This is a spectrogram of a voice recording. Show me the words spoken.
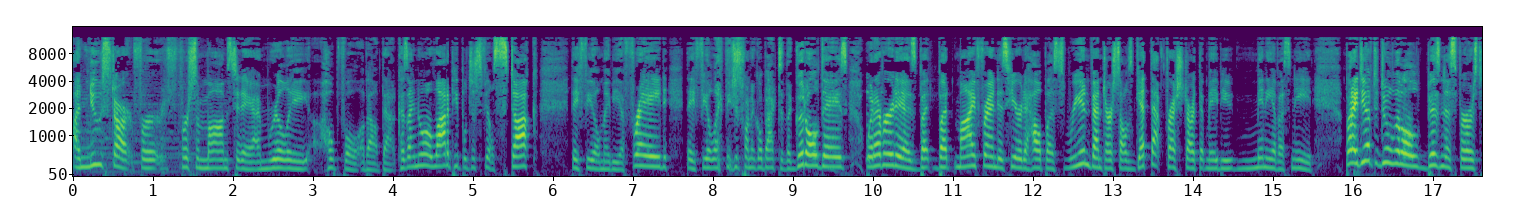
a new start for for some moms today. I'm really hopeful about that because I know a lot of people just feel stuck. They feel maybe afraid. They feel like they just want to go back to the good old days, whatever it is. But but my friend is here to help us reinvent ourselves, get that fresh start that maybe many of us need. But I do have to do a little business first.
